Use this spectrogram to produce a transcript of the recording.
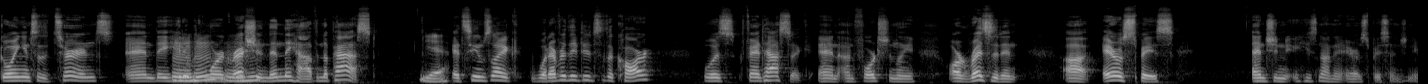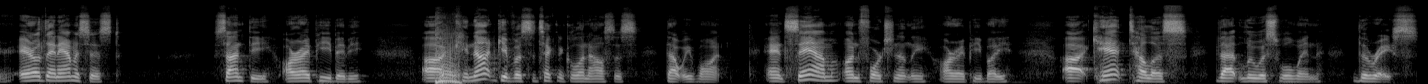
going into the turns and they hit it with more aggression than they have in the past. Yeah. It seems like whatever they did to the car was fantastic. And unfortunately, our resident uh, aerospace engineer, he's not an aerospace engineer, aerodynamicist, Santi, RIP, baby, uh, cannot give us the technical analysis that we want. And Sam, unfortunately, RIP, buddy, uh, can't tell us that Lewis will win the race.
